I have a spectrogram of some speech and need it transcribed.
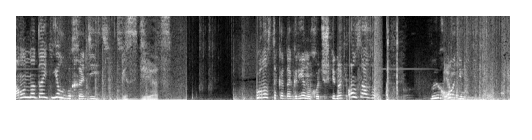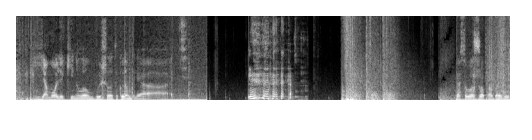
Да он надоел выходить. Пиздец. Просто когда Грену хочешь кинуть, он сразу... Выходим. Я моли кинул, а он вышел, и такой, блядь. Сейчас его жопа обойдут.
